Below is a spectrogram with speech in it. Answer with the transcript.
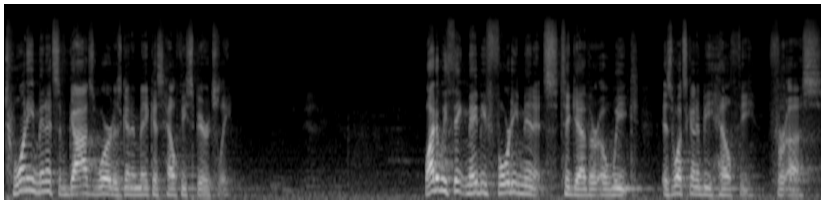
20 minutes of God's Word is going to make us healthy spiritually? Why do we think maybe 40 minutes together a week is what's going to be healthy for us?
